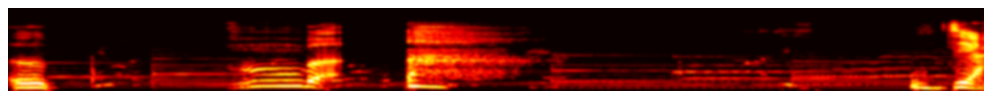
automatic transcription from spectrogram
Uh, Ya.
